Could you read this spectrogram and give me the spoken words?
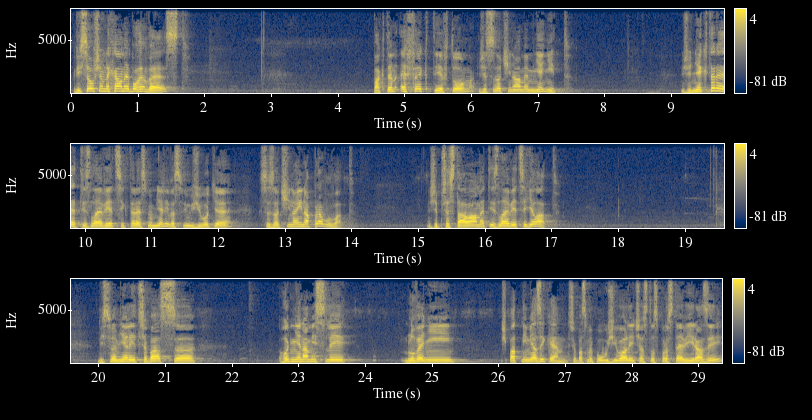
Když se ovšem necháme Bohem vést, pak ten efekt je v tom, že se začínáme měnit. Že některé ty zlé věci, které jsme měli ve svém životě, se začínají napravovat. Že přestáváme ty zlé věci dělat. Když jsme měli třeba s, hodně na mysli mluvení špatným jazykem, třeba jsme používali často zprosté výrazy,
